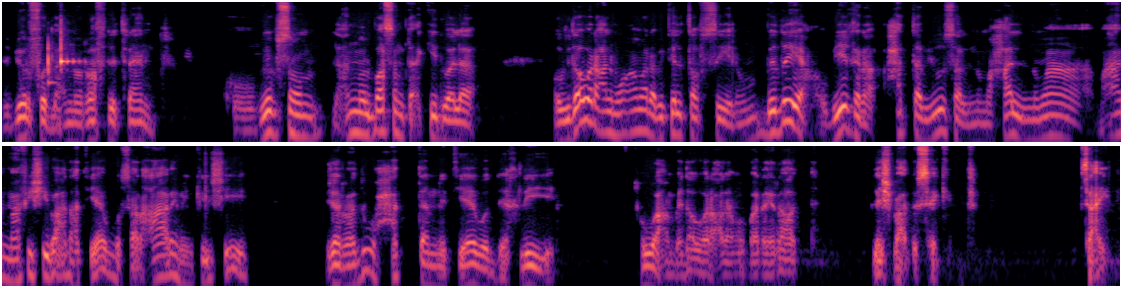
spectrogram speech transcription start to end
بيرفض لأنه الرفض ترند وبيبصم لأنه البصم تأكيد ولا وبيدور على المؤامرة بكل تفصيل وبيضيع وبيغرق حتى بيوصل إنه محل إنه ما ما في شيء بعد على ثيابه صار عاري من كل شيء جردوه حتى من ثيابه الداخلية. هو عم بدور على مبررات. ليش بعده ساكت؟ سعيد.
